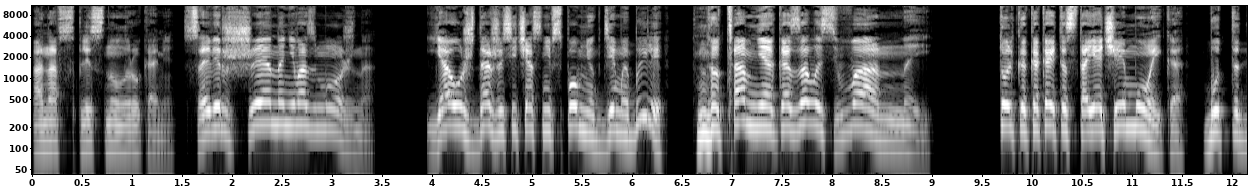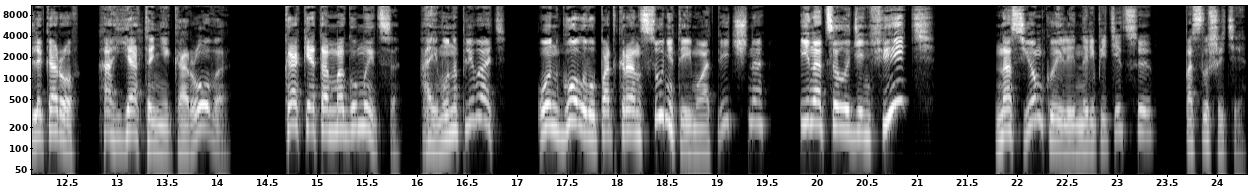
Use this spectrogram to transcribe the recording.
Она всплеснула руками. Совершенно невозможно. Я уж даже сейчас не вспомню, где мы были, но там не оказалось ванной. Только какая-то стоячая мойка, будто для коров. А я-то не корова. Как я там могу мыться? А ему наплевать. Он голову под кран сунет, и ему отлично. И на целый день фить? На съемку или на репетицию? Послушайте,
